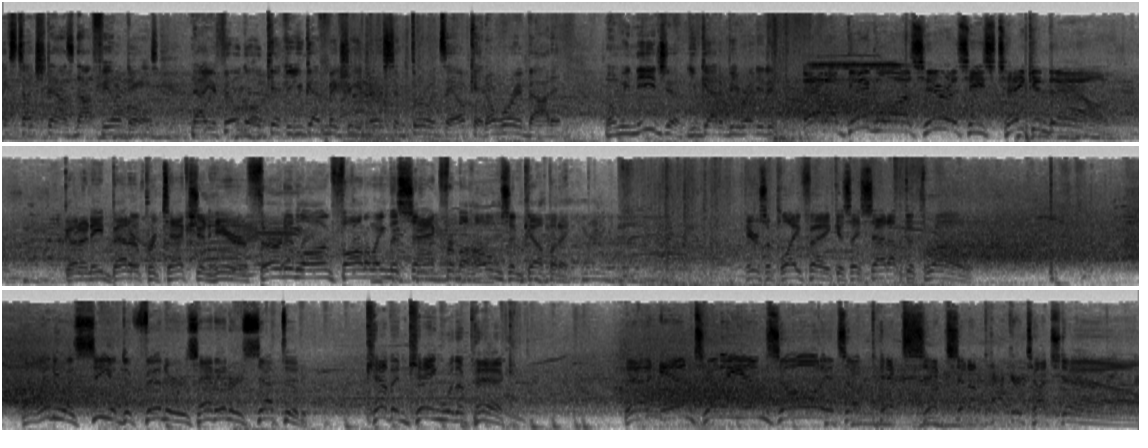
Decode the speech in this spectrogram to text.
likes touchdowns, not field goals. Now, your field goal kicker, you got to make sure you nurse him through and say, okay, don't worry about it. When we need you, you've got to be ready to... And a big loss here as he's taken down. Going to need better protection here. Third and long following the sack from Mahomes and company. Here's a play fake as they set up to throw. Oh, into a sea of defenders and intercepted. Kevin King with a pick. Into the end zone. It's a pick six and a Packer touchdown.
